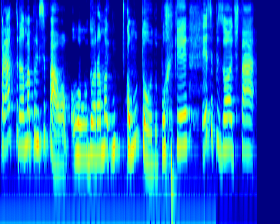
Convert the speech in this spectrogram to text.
pra trama principal, o, o dorama como um todo. Porque esse episódio está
